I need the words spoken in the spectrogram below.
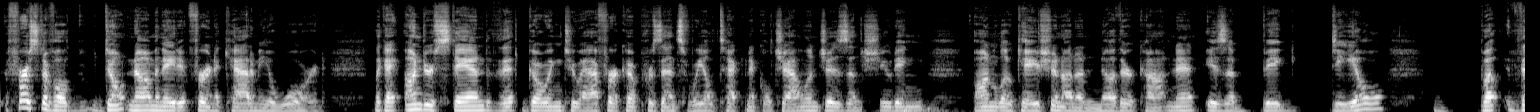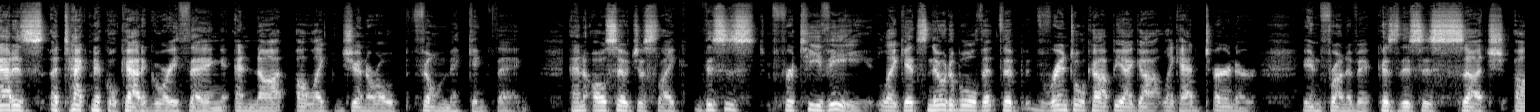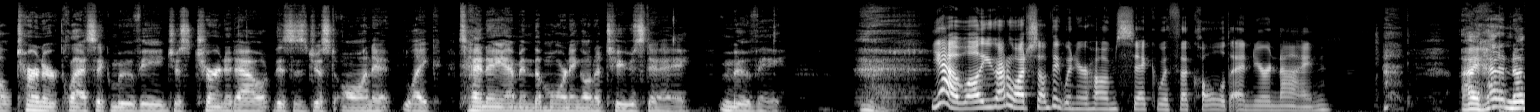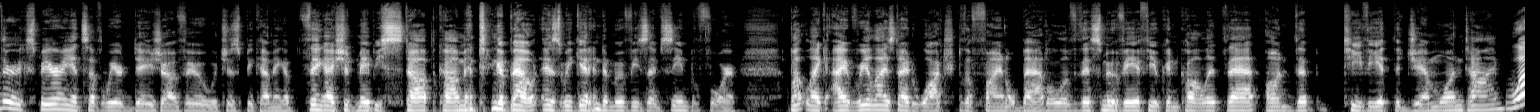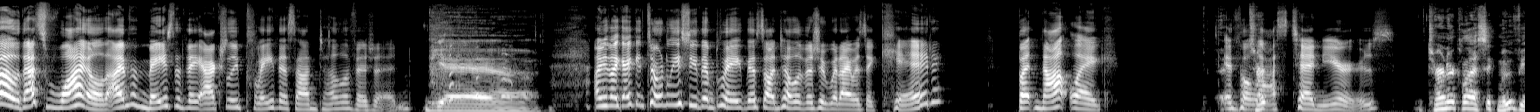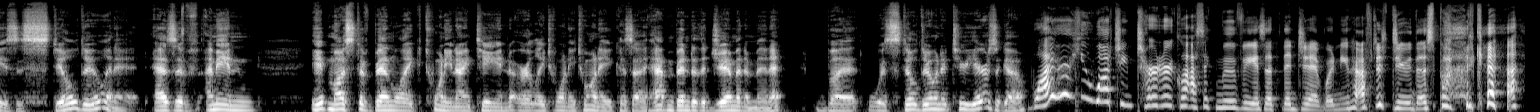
First of all, don't nominate it for an Academy Award. Like, I understand that going to Africa presents real technical challenges and shooting on location on another continent is a big deal but that is a technical category thing and not a like general filmmaking thing and also just like this is for tv like it's notable that the rental copy i got like had turner in front of it because this is such a turner classic movie just churn it out. This is just on it like 10 a.m in the morning on a tuesday movie. Yeah, well, you gotta watch something when you're homesick with a cold and you're nine. I had another experience of weird deja vu, which is becoming a thing I should maybe stop commenting about as we get into movies I've seen before. But like, I realized I'd watched the final battle of this movie, if you can call it that, on the TV at the gym one time. Whoa, that's wild. I'm amazed that they actually play this on television. Yeah. I mean, like, I could totally see them playing this on television when I was a kid, but not like in the Tur- last 10 years. Turner Classic Movies is still doing it. As of, I mean, it must have been like 2019, early 2020, because I haven't been to the gym in a minute, but was still doing it two years ago. Why are you watching Turner Classic Movies at the gym when you have to do this podcast?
